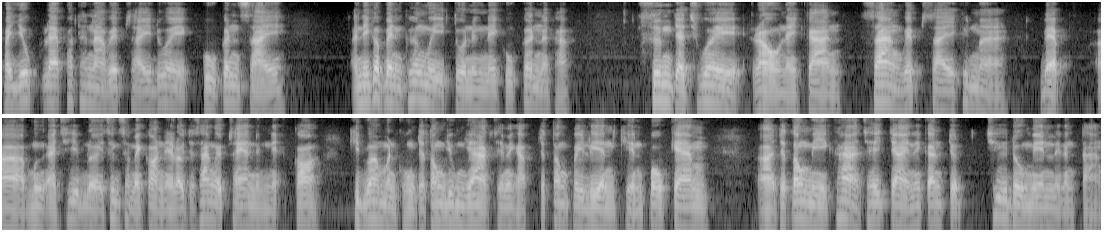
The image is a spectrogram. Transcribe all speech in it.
ประยุกต์และพัฒนาเว็บไซต์ด้วย Google Sites อันนี้ก็เป็นเครื่องมืออีกตัวหนึ่งใน Google นะครับ ซึ่งจะช่วยเราในการสร้างเว็บไซต์ขึ้นมาแบบมืออาชีพเลย ซึ่งสมัยก่อนเนี่ยเราจะสร้างเว็บไซต์อันหนึ่งเนี่ยก็คิดว่ามันคงจะต้องยุ่งยากใช่ไหมครับ จะต้องไปเรียนเขียนโปรแกรม อาจะต้องมีค่าใช้จ่ายในการจดชื่อโดเมนอะไรต่าง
